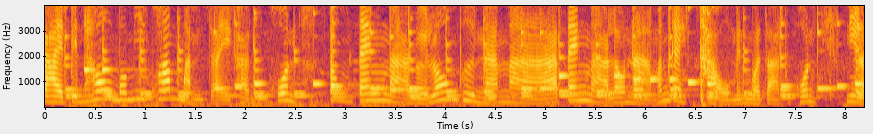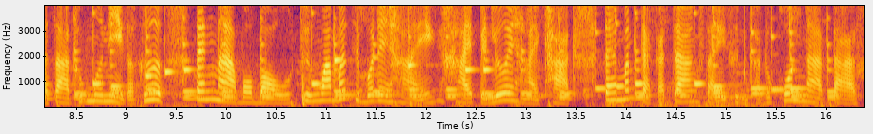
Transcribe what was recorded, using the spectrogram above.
กลายเป็นเฮาบ่มีความมั่นใจค่ะทุกคนต้องแต่งหนาโดยร่องพื้นหนาๆแต่งหนาเราหนามันก็เฒ่าแม่นบ่จ้าทุกคนนี่ล่ะจ้าทุกมือนี้ก็คือ แต่งหนาเบาๆถึงว่ามันสิบ่ได้หายหายไปเลยหายขาด แต่มันก็กระจ่างใสขึ้นค่ะทุกคนหน้าตาส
